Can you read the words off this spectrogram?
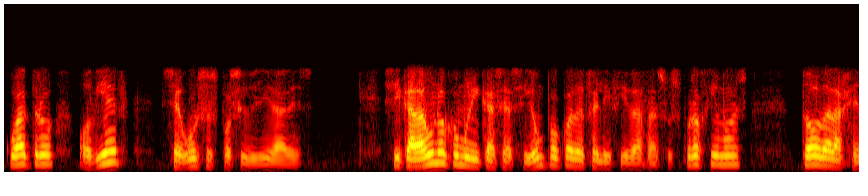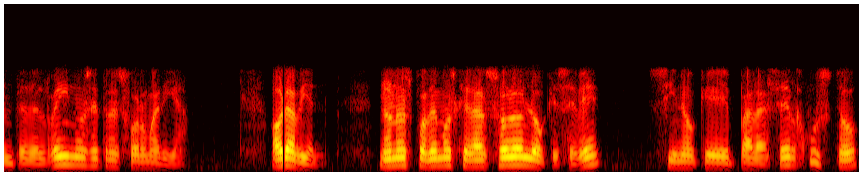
cuatro o diez según sus posibilidades. Si cada uno comunicase así un poco de felicidad a sus prójimos, toda la gente del reino se transformaría. Ahora bien, no nos podemos quedar solo en lo que se ve, sino que para ser justo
